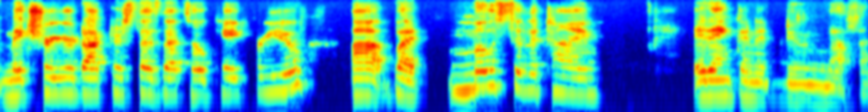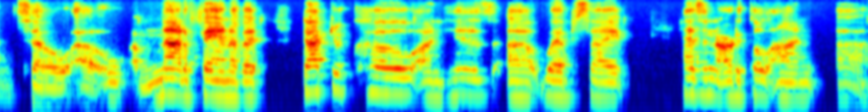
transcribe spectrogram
Make sure your doctor says that's okay for you. Uh, but most of the time, it ain't going to do nothing. So uh, I'm not a fan of it. Dr. Coe on his uh, website has an article on uh,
